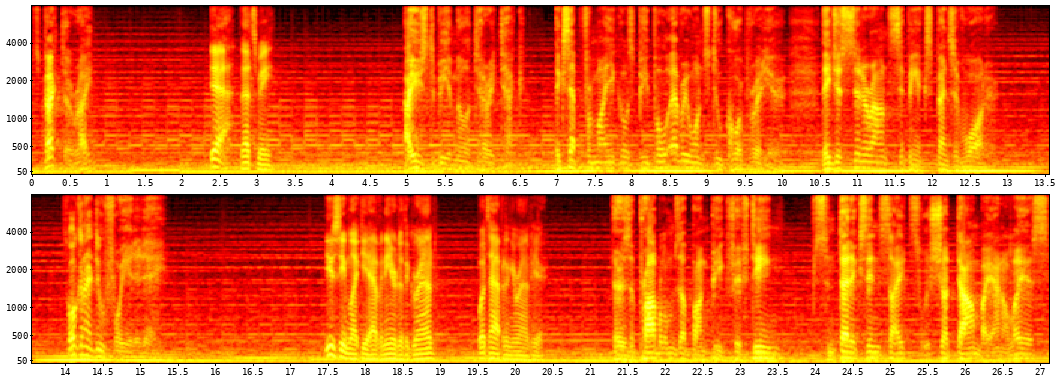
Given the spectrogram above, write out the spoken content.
Spectre, right? Yeah, that's me. I used to be a military tech. Except for my ego's people, everyone's too corporate here. They just sit around sipping expensive water. So what can I do for you today? You seem like you have an ear to the ground. What's happening around here? There's the problems up on Peak 15. Synthetics Insights was shut down by Anoleis.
